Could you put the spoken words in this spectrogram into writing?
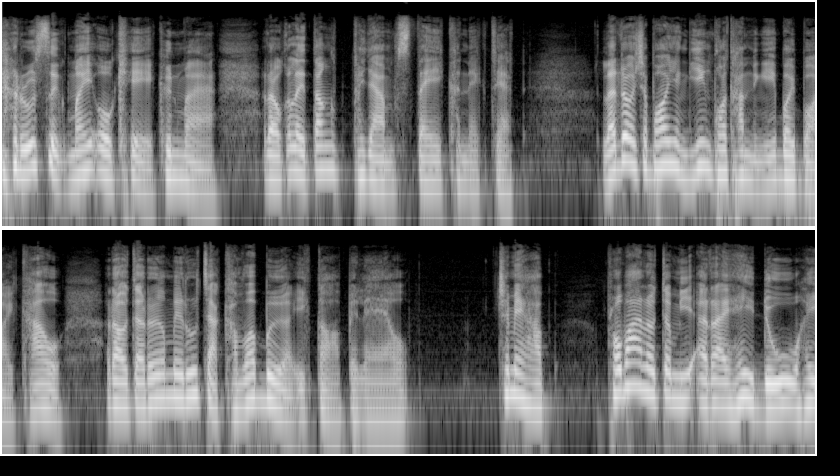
จะรู้สึกไม่โอเคขึ้นมา เราก็เลยต้องพยายาม stay connected และโดยเฉพาะอย่างยิ่งพอทำอย่างนี้บ่อย ๆ เข้า เราจะเริ่มไม่รู้จักคำว่าเบื่ออีกต่อไปแล้ว ใช่ไหมครับ เพราะว่าเราจะมีอะไรให้ดูให้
